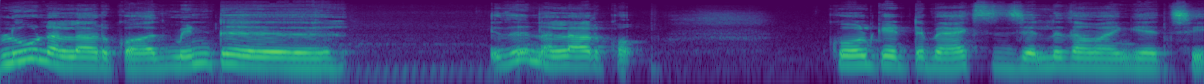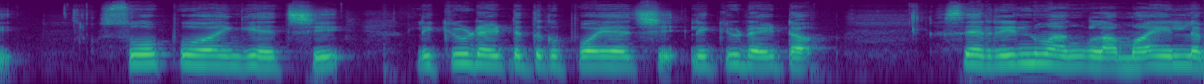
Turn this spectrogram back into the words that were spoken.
ப்ளூ நல்லாயிருக்கும் அது மின்ட்டு இது நல்லாயிருக்கும் கோல்கேட்டு மேக்ஸ் ஜெல்லு தான் வாங்கியாச்சு. சோப்பு வாங்கியாச்சு லிக்விட் ஐட்டத்துக்கு போயாச்சு லிக்விட் ஐட்டம் சரி ரின் வாங்கலாமா? இல்லை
